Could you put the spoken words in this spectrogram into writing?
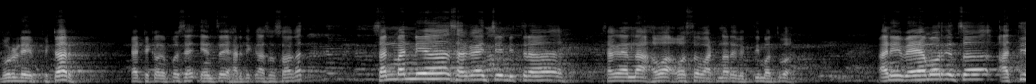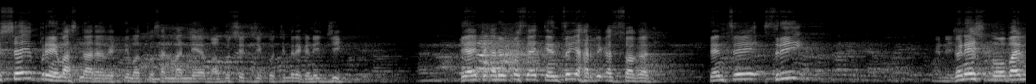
बोर्डे फिटर या ठिकाणी उपस्थित आहेत. त्यांचं हार्दिक असं स्वागत. सन्मान्य सगळ्यांचे मित्र सगळ्यांना हवा हवंसं वाटणारं व्यक्तिमत्व आणि व्यायामावर त्यांचं अतिशय प्रेम असणारं व्यक्तिमत्व सन्मान्य बाबूशेठजी कोथिंबीर गणेशजी या ठिकाणी उपस्थित आहेत. त्यांचंही हार्दिक असं स्वागत. त्यांचे श्री गणेश. मोबाईल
